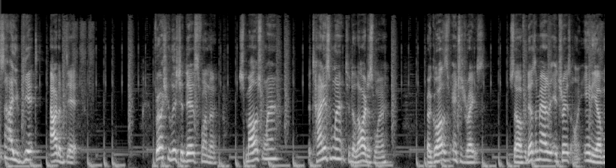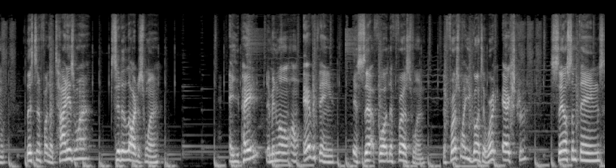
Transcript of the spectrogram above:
is how you get out of debt. First, you list your debts from the smallest one the tiniest one to the largest one, regardless of interest rates. So if it doesn't matter the interest on any of them, list them from the tiniest one to the largest one. And you pay the minimum on everything except for the first one. The first one, you're going to work extra, sell some things,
